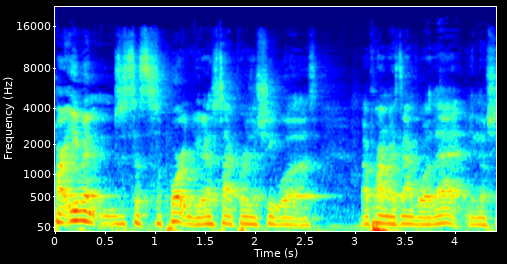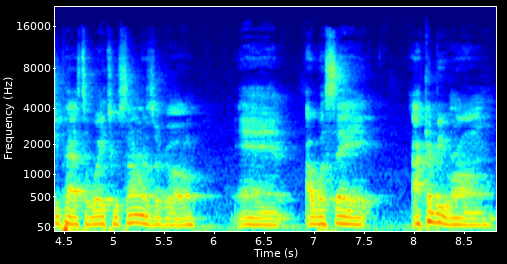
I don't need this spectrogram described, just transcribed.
or even just to support you. That's the type of person she was. A prime example of that, you know, she passed away two summers ago, and I would say I could be wrong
